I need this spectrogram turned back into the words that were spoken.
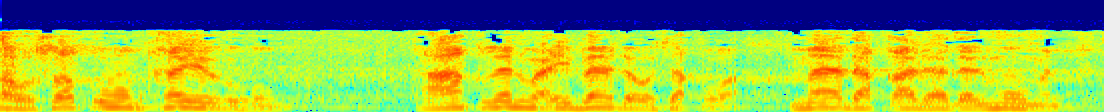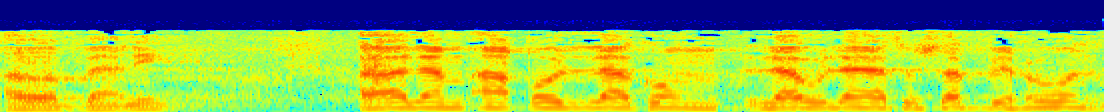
أوسطهم خيرهم عقلا وعبادة وتقوى. ماذا قال هذا المؤمن الرباني؟ ألم أقل لكم لولا تسبحون؟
